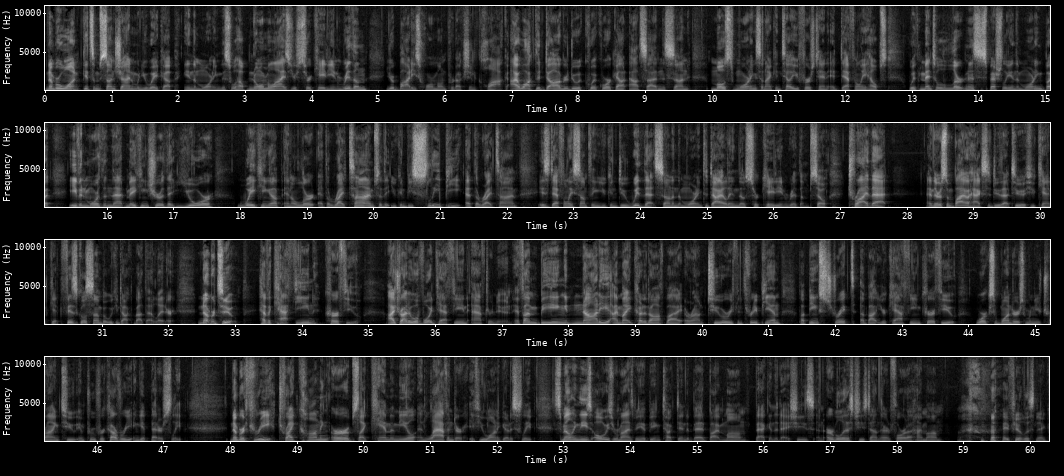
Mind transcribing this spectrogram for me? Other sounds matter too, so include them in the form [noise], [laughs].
Number one, get some sunshine when you wake up in the morning. This will help normalize your circadian rhythm, your body's hormone production clock. I walk the dog or do a quick workout outside in the sun most mornings, and I can tell you firsthand it definitely helps with mental alertness, especially in the morning. But even more than that, making sure that you're waking up and alert at the right time so that you can be sleepy at the right time is definitely something you can do with that sun in the morning to dial in those circadian rhythms. So try that and there are some biohacks to do that too if you can't get physical sun, but we can talk about that later. Number two, have a caffeine curfew. I try to avoid caffeine afternoon. If I'm being naughty, I might cut it off by around 2 or even 3 p.m., but being strict about your caffeine curfew works wonders when you're trying to improve recovery and get better sleep. Number three, try calming herbs like chamomile and lavender if you want to go to sleep. Smelling these always reminds me of being tucked into bed by mom back in the day. She's an herbalist. She's down there in Florida. Hi, mom. [laughs] if you're listening.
